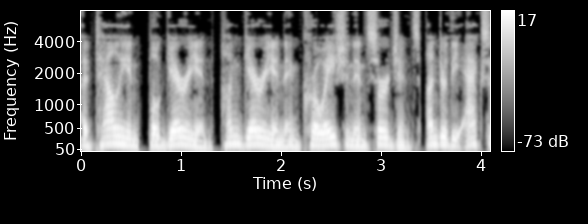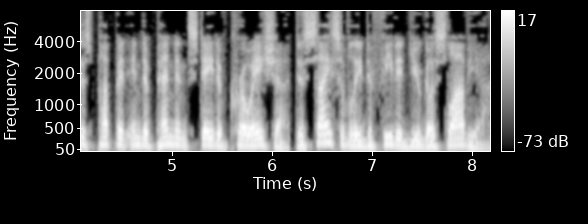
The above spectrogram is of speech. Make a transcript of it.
Italian, Bulgarian, Hungarian and Croatian insurgents under the Axis puppet independent state of Croatia decisively defeated Yugoslavia.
